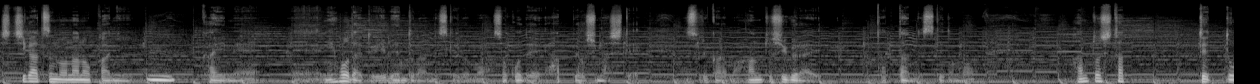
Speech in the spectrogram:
7月の7日にうん。改名、えー見放題というイベントなんですけどもそこで発表しましてそれからまあ半年ぐらい経ったんですけども半年経ってど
